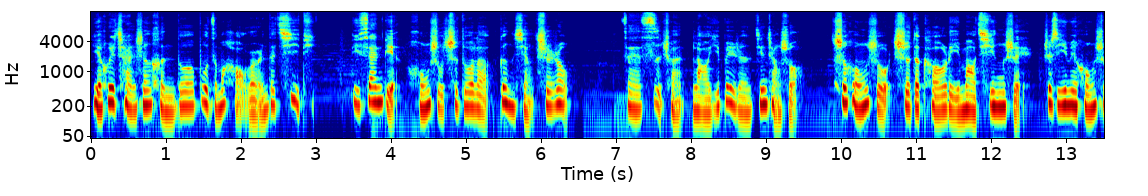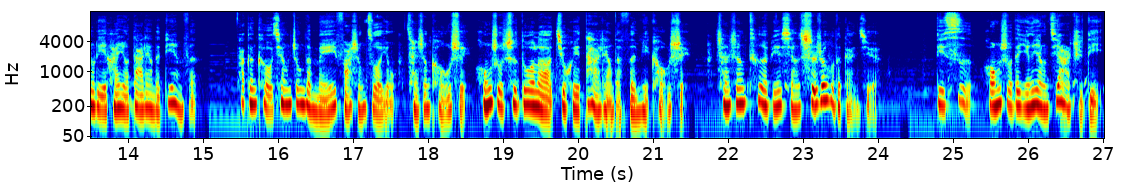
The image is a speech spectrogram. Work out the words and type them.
也会产生很多不怎么好闻的气体。第三点，红薯吃多了更想吃肉。在四川，老一辈人经常说：“吃红薯吃的口里冒清水，这是因为红薯里含有大量的淀粉，它跟口腔中的酶发生作用，产生口水。红薯吃多了就会大量的分泌口水，产生特别想吃肉的感觉。第四，红薯的营养价值低。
